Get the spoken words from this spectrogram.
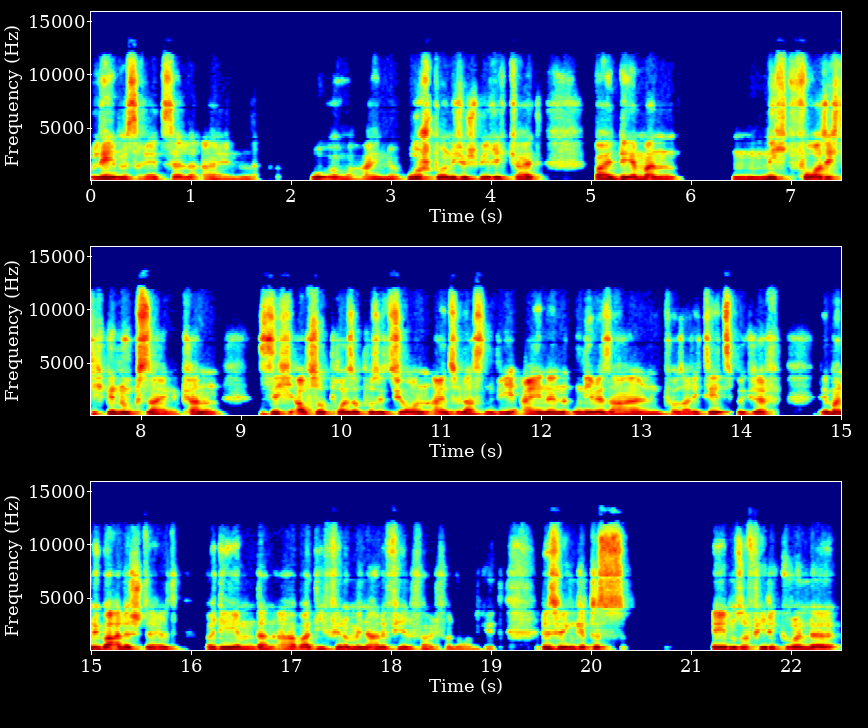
Lebensrätsel, ein, eine ursprüngliche Schwierigkeit, bei der man nicht vorsichtig genug sein kann, sich auf so Positionen einzulassen wie einen universalen Kausalitätsbegriff, den man über alles stellt, bei dem dann aber die phänomenale Vielfalt verloren geht. Deswegen gibt es ebenso viele Gründe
